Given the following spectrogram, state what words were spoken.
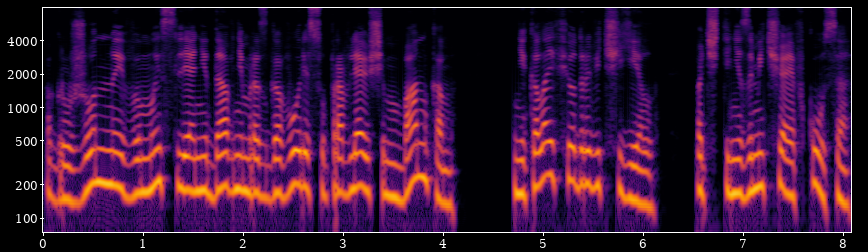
Погруженный в мысли о недавнем разговоре с управляющим банком, Николай Федорович ел, почти не замечая вкуса,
